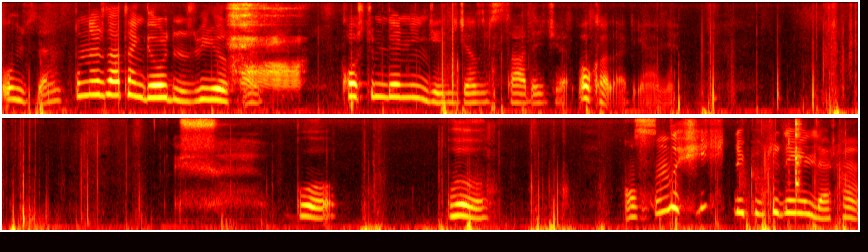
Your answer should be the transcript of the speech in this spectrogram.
O yüzden bunları zaten gördünüz biliyorsunuz. Kostümlerini inceleyeceğiz biz sadece. O kadar yani. Bu bu aslında hiç de kötü değiller. Ha.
